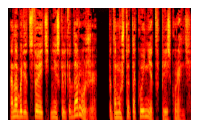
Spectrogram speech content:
Она будет стоить несколько дороже, потому что такой нет в прейскуранте.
